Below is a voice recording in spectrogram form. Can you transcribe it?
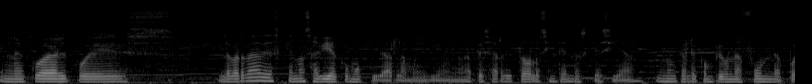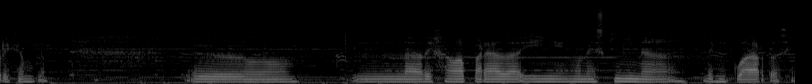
en la cual pues la verdad es que no sabía cómo cuidarla muy bien, a pesar de todos los intentos que hacía. Nunca le compré una funda, por ejemplo. Eh, la dejaba parada ahí en una esquina de mi cuarto, así.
